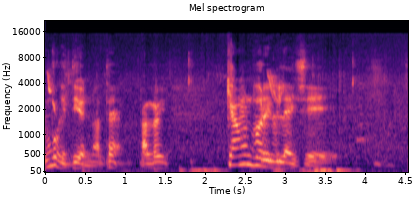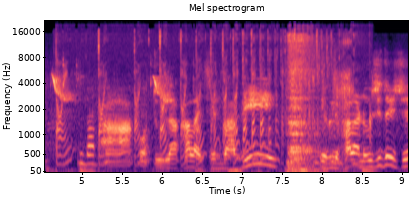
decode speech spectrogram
মুখে দিয়েন না দেন। ভালোই কেমন পরে বিলাইছে? কতগুলা ফালাইছেন ভাবি? এগুলো ফালানো উচিত হয়েছে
